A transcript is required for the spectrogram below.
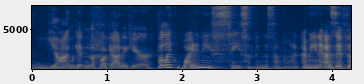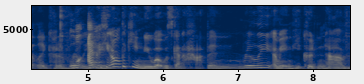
"Yeah, I'm getting the fuck out of here." But like, why didn't he say something to someone? I mean, as if it like could have Well, really. and he I don't think he knew what was going to happen. Really, I mean, he couldn't have.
